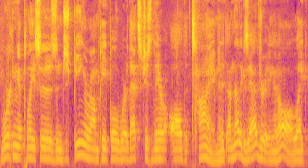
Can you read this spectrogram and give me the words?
working at places and just being around people where that's just there all the time. And it, I'm not exaggerating at all. Like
